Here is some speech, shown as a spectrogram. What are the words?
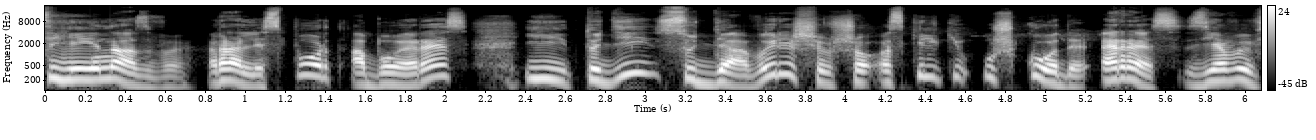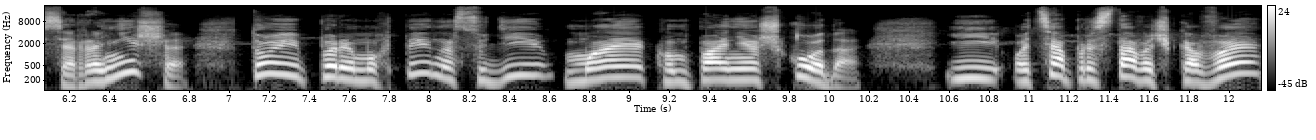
цієї назви Rally Sport або РС. І тоді суддя вирішив, що оскільки у Шкоди РС з'явився раніше, то і перемогти на суді має компанія Шкода. І оця приставочка В.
